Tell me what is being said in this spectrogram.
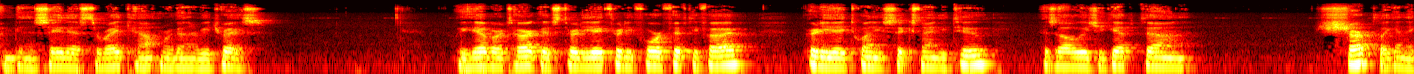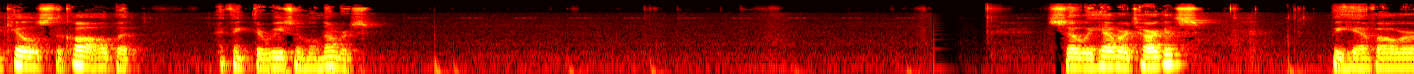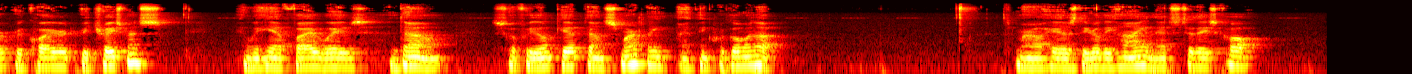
I'm going to say that's the right count and we're going to retrace. We have our targets 38, 34, 55, 38, 26, 92. As always, you get down sharply and it kills the call, but I think they're reasonable numbers. So we have our targets, we have our required retracements, and we have five waves down. So if we don't get down smartly, I think we're going up. Tomorrow has the early high, and that's today's call.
